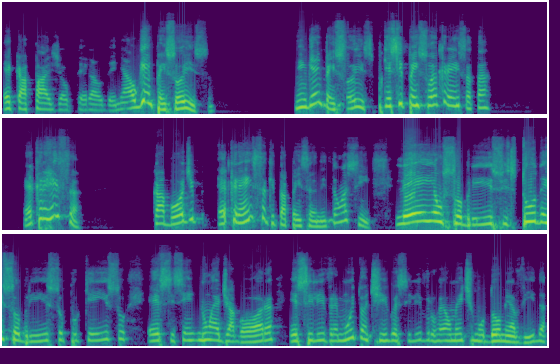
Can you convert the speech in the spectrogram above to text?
é capaz de alterar o DNA. Alguém pensou isso? Ninguém pensou isso? Porque se pensou é crença, tá? É crença. Acabou de. É crença que está pensando. Então, assim, leiam sobre isso, estudem sobre isso, porque isso esse não é de agora. Esse livro é muito antigo, esse livro realmente mudou minha vida,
